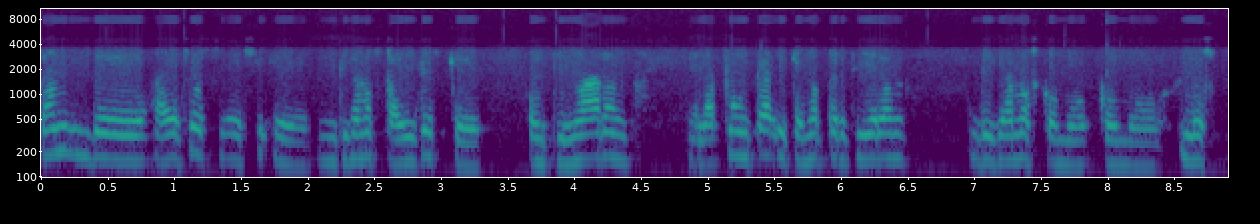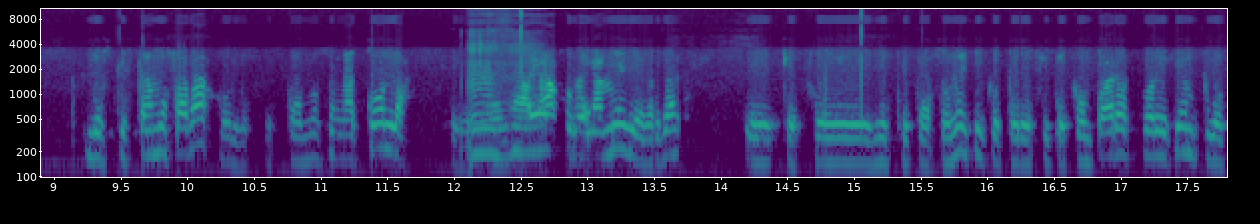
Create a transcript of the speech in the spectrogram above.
son de a esos, eh, digamos, países que continuaron en la punta y que no perdieron, digamos, como, como los los que estamos abajo, los que estamos en la cola, eh, abajo de la media, ¿verdad? Eh, que fue en este caso México, pero si te comparas, por ejemplo,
